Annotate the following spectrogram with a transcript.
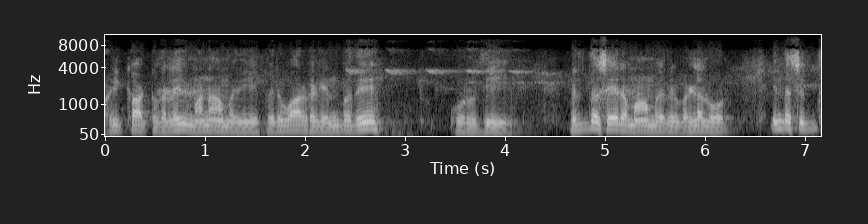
வழிகாட்டுதலை மன அமைதியை பெறுவார்கள் என்பது உறுதி. விருத்தசேர மாமேரு வெள்ளலூர். இந்த சித்த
